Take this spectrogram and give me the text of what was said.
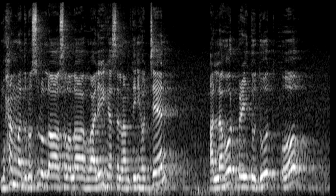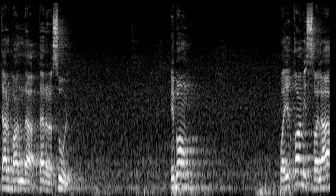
মুহাম্মদ রসুল্লাহ সাল আলী আসাল্লাম তিনি হচ্ছেন আল্লাহর প্রেরিত দূত ও তার বান্দা, তার রসুল। এবং ওয়াইকাম ইসলাহ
